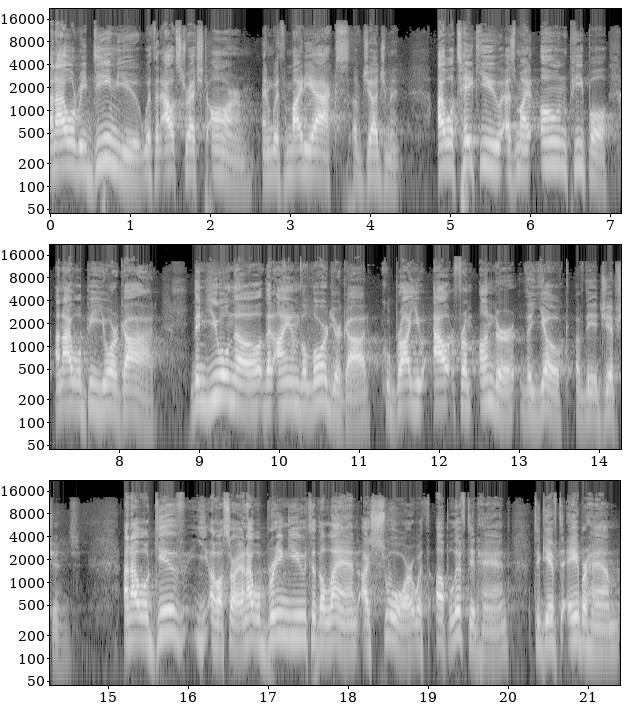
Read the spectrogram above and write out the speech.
and I will redeem you with an outstretched arm and with mighty acts of judgment. I will take you as my own people, and I will be your God. Then you will know that I am the Lord your God, who brought you out from under the yoke of the Egyptians. And I will give, oh, sorry, and I will bring you to the land I swore with uplifted hand to give to Abraham,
